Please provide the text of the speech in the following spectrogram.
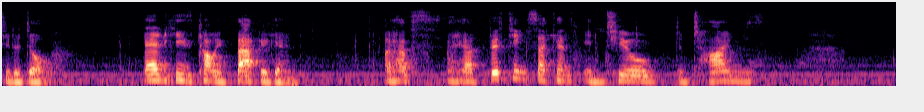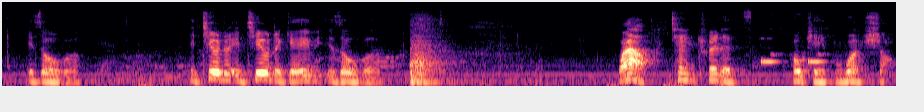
to the door. And he's coming back again. I have I have 15 seconds until the times is over. Until the until the game is over. Wow, 10 credits. Okay, workshop.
